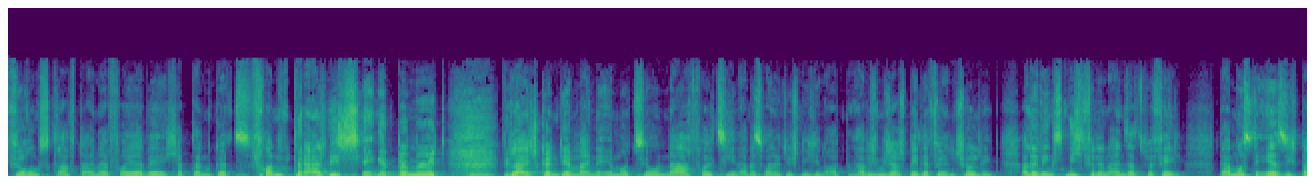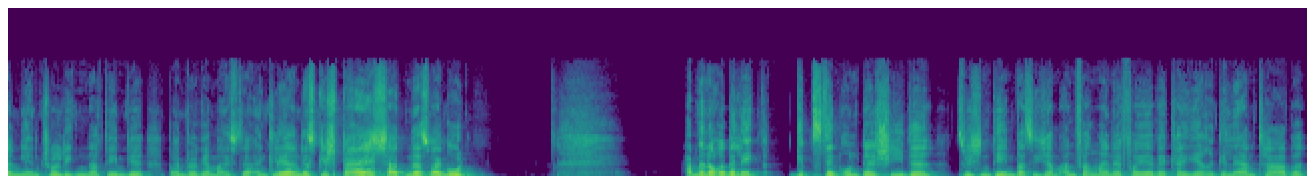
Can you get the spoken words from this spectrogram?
Führungskraft einer Feuerwehr. Ich habe dann Götz von Berlichingen bemüht. Vielleicht könnt ihr meine Emotionen nachvollziehen, aber es war natürlich nicht in Ordnung. Habe ich mich auch später für entschuldigt, allerdings nicht für den Einsatzbefehl. Da musste er sich bei mir entschuldigen, nachdem wir beim Bürgermeister ein klärendes Gespräch hatten. Das war gut. Hab mir noch überlegt, gibt es denn Unterschiede zwischen dem, was ich am Anfang meiner Feuerwehrkarriere gelernt habe,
